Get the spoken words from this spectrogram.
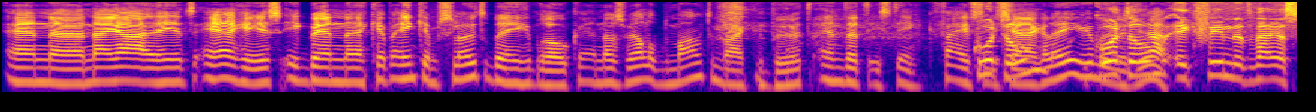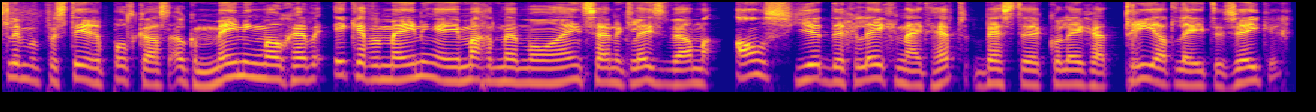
En eh, nou ja, het erge is, ik, ben, eh, ik heb één keer mijn sleutelbeen gebroken. En dat is wel op de mountainbike gebeurd. En dat is denk ik 25 jaar geleden gebeurd. kortom ja. ik vind dat wij als Slimmer Presteren podcast ook een mening mogen hebben. Ik heb een mening en je mag het met me oneens zijn, ik lees het wel. Maar als je de gelegenheid hebt, beste collega triatleten zeker,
